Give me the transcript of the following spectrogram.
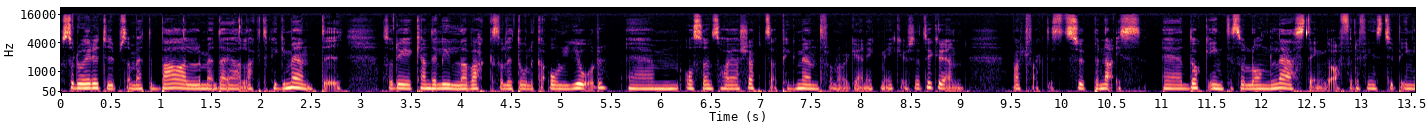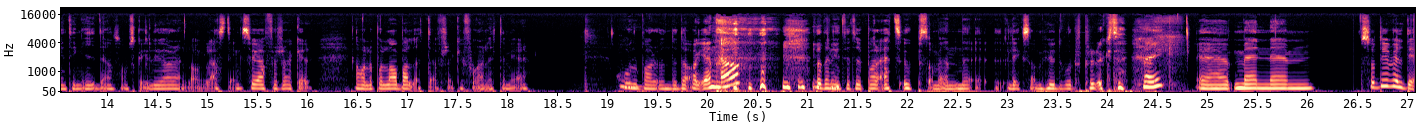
Så då är det typ som ett balm där jag har lagt pigment i. Så det är kandelillavax och lite olika oljor. Ehm, och sen så har jag köpt så här pigment från Organic Maker så jag tycker den vart faktiskt supernice. Eh, dock inte så long lasting då för det finns typ ingenting i den som skulle göra en long lasting. Så jag försöker, jag håller på att labba lite och försöker få den lite mer hållbar under dagen. Ja. så att den inte typ bara äts upp som en liksom, hudvårdsprodukt. Nej. Eh, men ehm, så det är väl det.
